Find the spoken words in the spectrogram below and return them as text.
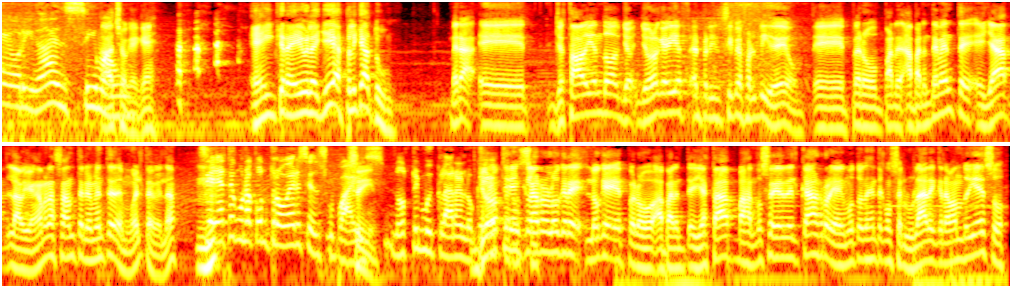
eh, orinada encima. Macho. ¿qué qué? Es increíble. Guía, explica tú. Mira, eh, yo estaba viendo, yo, yo lo que vi al principio fue el video, eh, pero pare- aparentemente ella la habían amenazado anteriormente de muerte, ¿verdad? Si ella tiene una controversia en su país, Sí. no estoy muy clara en lo que Yo es, no estoy bien sí. claro lo que, lo que es, pero aparentemente ella estaba bajándose del carro y hay un montón de gente con celulares grabando y eso,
